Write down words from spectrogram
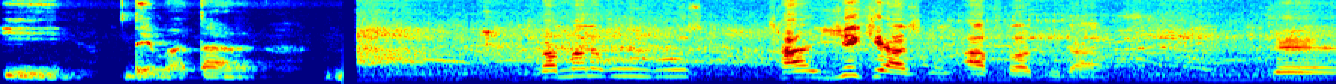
y de matar. و من اون روز یکی از اون افراد بودم که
